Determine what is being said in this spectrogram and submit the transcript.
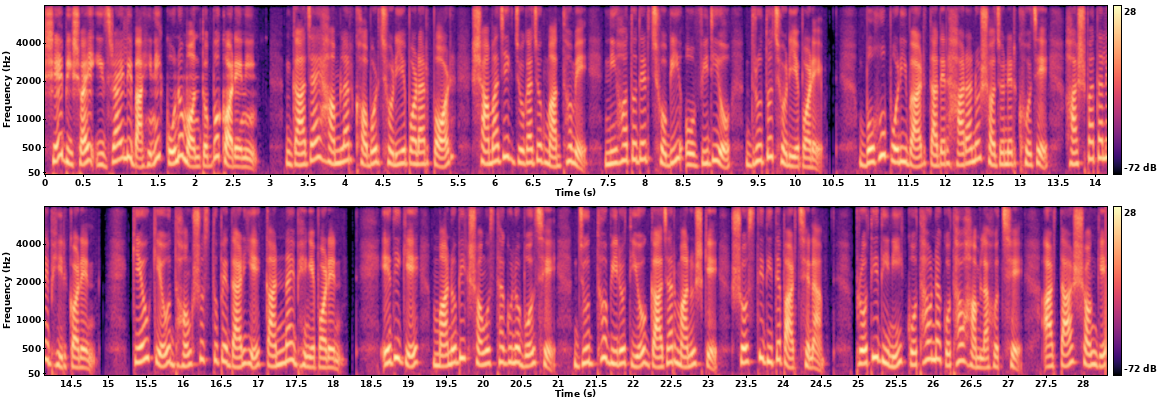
সে বিষয়ে ইসরায়েলি বাহিনী কোনো মন্তব্য করেনি। গাজায় হামলার খবর ছড়িয়ে পড়ার পর, সামাজিক যোগাযোগ মাধ্যমে নিহতদের ছবি ও ভিডিও দ্রুত ছড়িয়ে পড়ে। বহু পরিবার তাদের হারানো স্বজনের খোঁজে হাসপাতালে ভিড় করেন। কেউ কেউ ধ্বংসস্তূপে দাঁড়িয়ে কান্নায় ভেঙে পড়েন। এদিকে মানবিক সংস্থাগুলো বলছে, যুদ্ধবিরতিও গাজার মানুষকে স্বস্তি দিতে পারছে না। প্রতিদিনই কোথাও না কোথাও হামলা হচ্ছে, আর তার সঙ্গে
